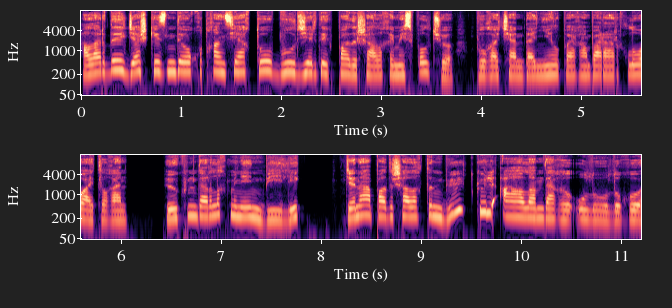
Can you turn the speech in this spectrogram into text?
аларды жаш кезинде окуткан сыяктуу бул жердик падышалык эмес болчу. Бул качан даниил пайгамбар аркылуу айтылган өкүмдарлык менен бийлик жана падышалыктын бүткүл ааламдагы улуулугу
